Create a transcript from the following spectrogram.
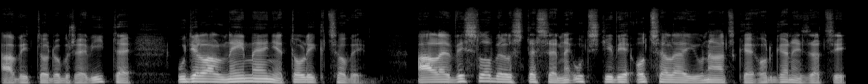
a vy to dobře víte, udělal nejméně tolik, co vy ale vyslovil jste se neúctivě o celé junácké organizaci,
